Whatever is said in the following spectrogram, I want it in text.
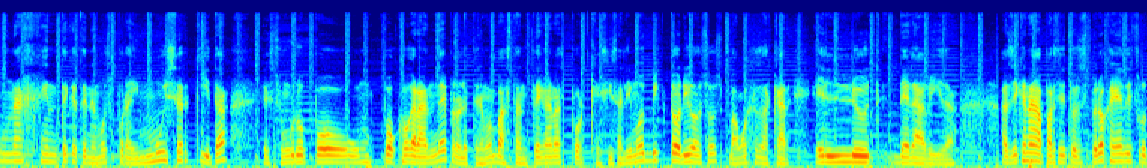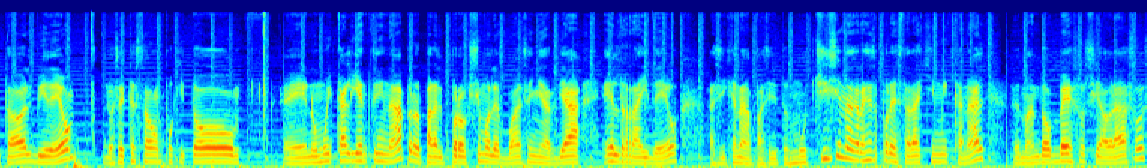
una gente que tenemos por ahí muy cerquita. Es un grupo un poco grande, pero le tenemos bastante ganas porque si salimos victoriosos vamos a sacar el loot de la vida. Así que nada, parcitos, espero que hayan disfrutado del video. Yo sé que estaba un poquito eh, no muy caliente ni nada, pero para el próximo les voy a enseñar ya el raideo. Así que nada, pasitos, muchísimas gracias por estar aquí en mi canal. Les mando besos y abrazos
